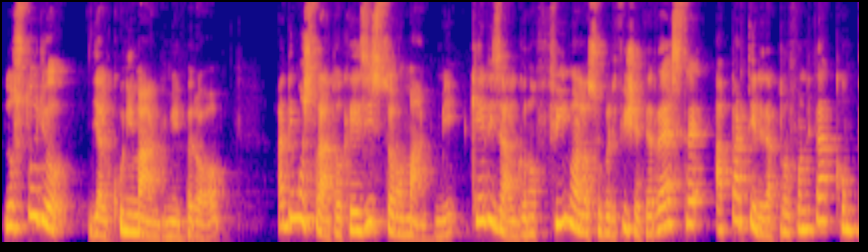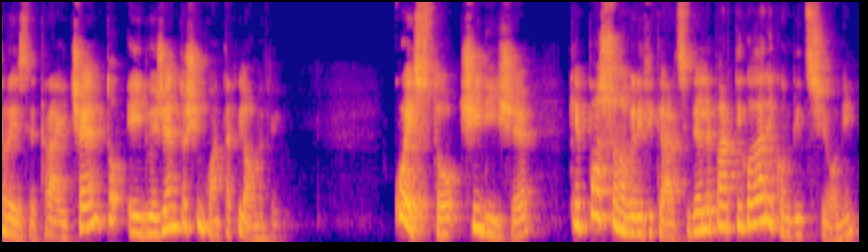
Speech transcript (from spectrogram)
Lo studio di alcuni magmi però ha dimostrato che esistono magmi che risalgono fino alla superficie terrestre a partire da profondità comprese tra i 100 e i 250 km. Questo ci dice che possono verificarsi delle particolari condizioni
